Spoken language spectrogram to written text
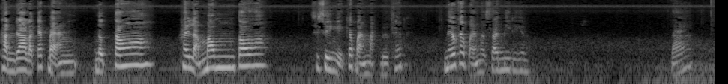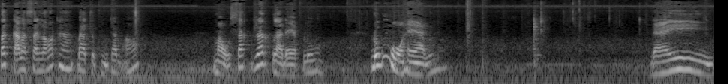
thành ra là các bạn ngực to hay là mông to suy nghĩ các bạn mặc được hết. Nếu các bạn là size medium, đó, tất cả là size lót ha 30 phần trăm off. Màu sắc rất là đẹp luôn. Đúng mùa hè luôn. Đây,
